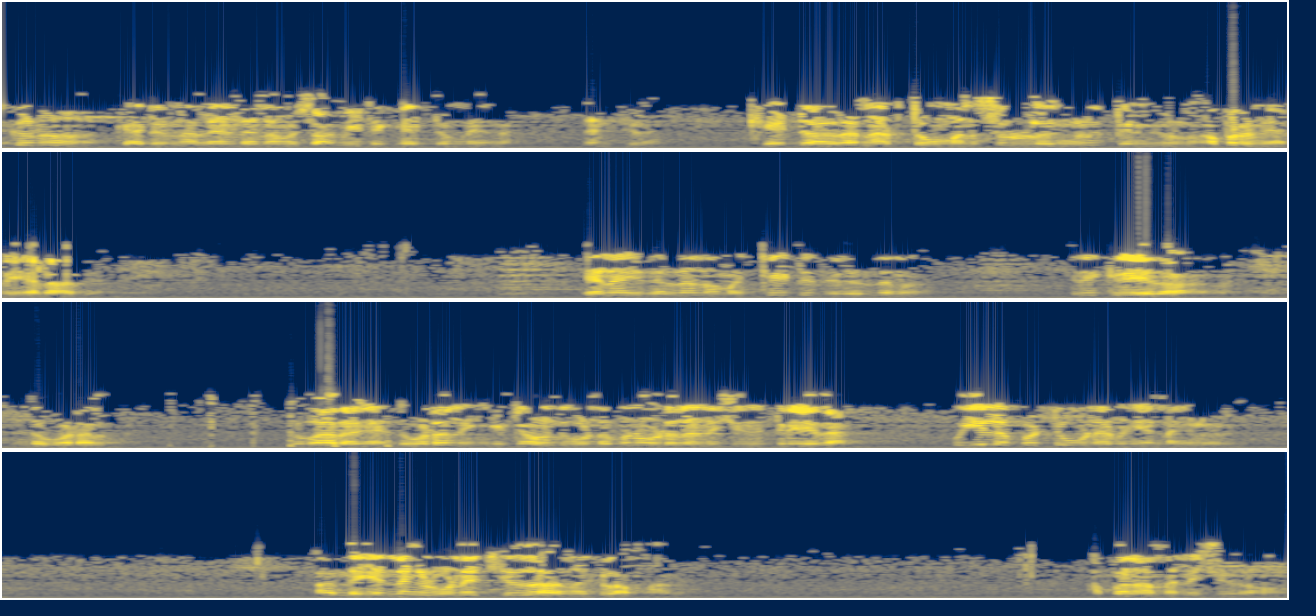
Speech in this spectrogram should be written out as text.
கேட்கணும். கேட்டதுனால என்ன நம்ம சாமிகிட்ட கேட்டோம்னு நினைக்கிறேன். கேட்டால்தான் அடுத்தவங்க மனசுல உள்ளவங்களுக்கு தெரிஞ்சுக்கணும். அப்புறம் வேற யாராவது. ஏன்னா இதெல்லாம் நம்ம கேட்டதுல இருந்து நான் இது கிரேதா இந்த உடல். துபாரங்க இந்த உடல் இங்க கவர்ந்து கொண்ட பின் உடல் நினைச்சது கிரேதா உயிலப்பட்டு உணர்வின் எண்ணங்கள் இருக்கு. அந்த எண்ணங்கள் உணர்ச்சியதான் அதுக்கெல்லாம் மாறும் அப்ப நாம் என்ன செய்றோம்?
